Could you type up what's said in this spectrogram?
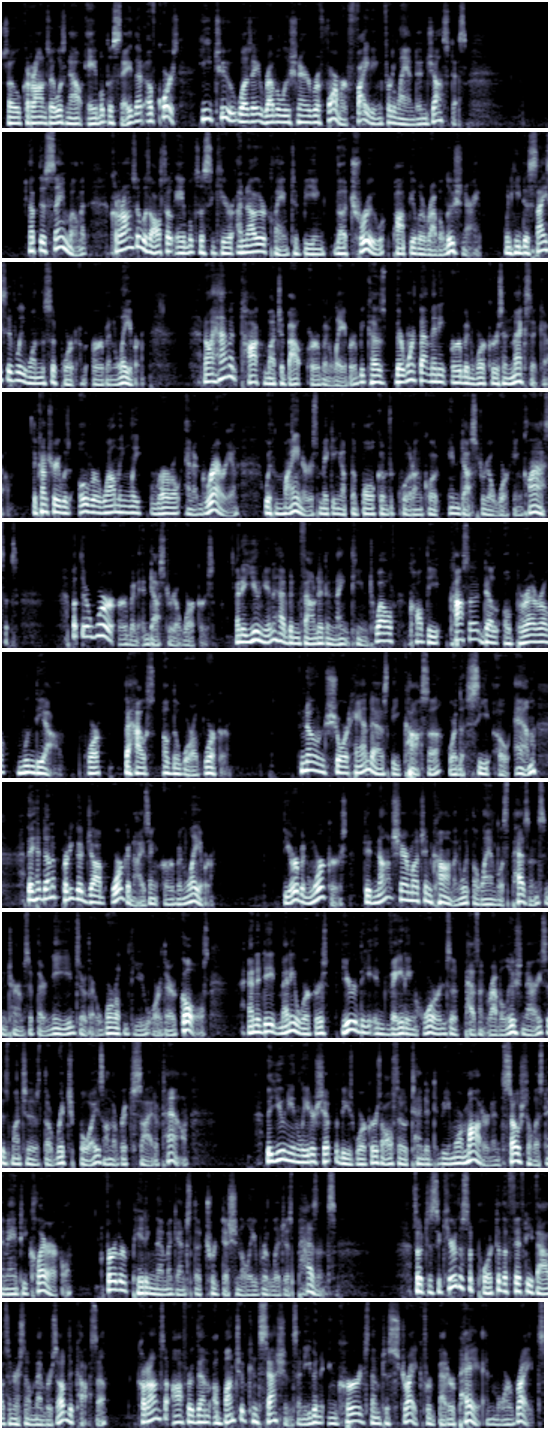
so Carranza was now able to say that, of course, he too was a revolutionary reformer fighting for land and justice. At this same moment, Carranza was also able to secure another claim to being the true popular revolutionary when he decisively won the support of urban labor. Now, I haven't talked much about urban labor because there weren't that many urban workers in Mexico. The country was overwhelmingly rural and agrarian, with miners making up the bulk of the quote unquote industrial working classes. But there were urban industrial workers, and a union had been founded in 1912 called the Casa del Obrero Mundial, or the House of the World Worker. Known shorthand as the CASA or the COM, they had done a pretty good job organizing urban labor. The urban workers did not share much in common with the landless peasants in terms of their needs or their worldview or their goals, and indeed, many workers feared the invading hordes of peasant revolutionaries as much as the rich boys on the rich side of town. The union leadership of these workers also tended to be more modern and socialist and anti clerical, further pitting them against the traditionally religious peasants. So, to secure the support to the 50,000 or so members of the Casa, Carranza offered them a bunch of concessions and even encouraged them to strike for better pay and more rights.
